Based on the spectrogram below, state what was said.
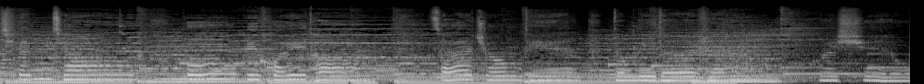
前走，不必回头，在终点等你的人会是我。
